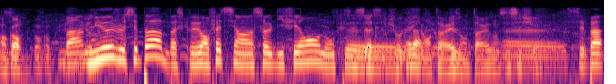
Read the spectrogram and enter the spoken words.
encore, encore plus. Bah, mieux, je sais pas, parce que en fait c'est un sol différent, donc. C'est ça, c'est euh, toujours voilà. différent. T'as raison, t'as raison, ça c'est sûr. Euh, c'est pas.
